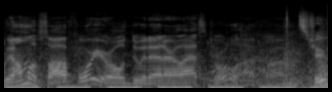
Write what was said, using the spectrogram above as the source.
We almost saw a four-year-old do it at our last roll-off. It's true.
